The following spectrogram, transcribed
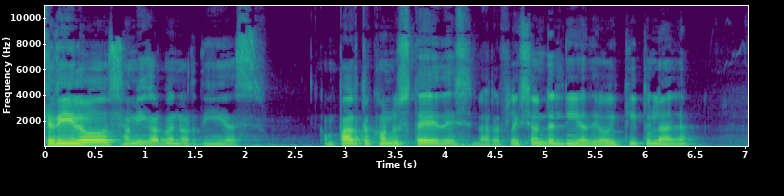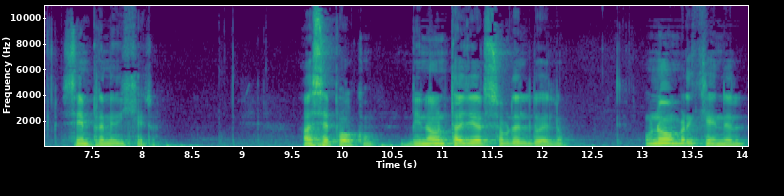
Queridos amigos, buenos días. Comparto con ustedes la reflexión del día de hoy titulada Siempre me dijeron. Hace poco vino a un taller sobre el duelo un hombre que en el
